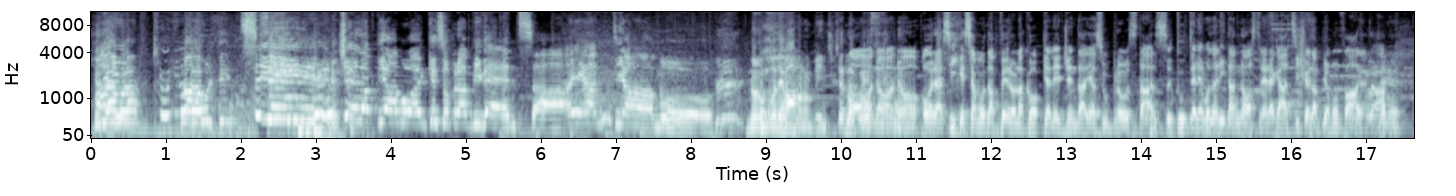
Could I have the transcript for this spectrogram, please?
Chiudiamola. Chiudila. No, la ulti. Sì, sì! Ce l'abbiamo anche sopravvivenza. E andiamo. Non oh. potevamo non vincerla No, questa. no, no. Ora sì che siamo davvero la coppia leggendaria su Brawl Stars. Tutte le modalità nostre, ragazzi, ce l'abbiamo fatta. Eh,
